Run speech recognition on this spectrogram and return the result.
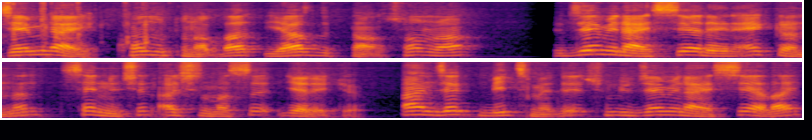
Gemini komutuna yazdıktan sonra Gemini CLI'nin ekranının senin için açılması gerekiyor. Ancak bitmedi. Çünkü Gemini CLI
